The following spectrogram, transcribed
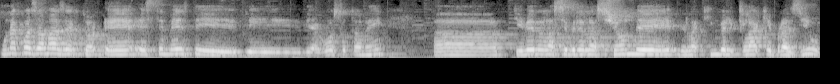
Una cosa más, Héctor, eh, este mes de, de, agosto también uh, ver la celebración de, de, la Kimberly Clark Brasil,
